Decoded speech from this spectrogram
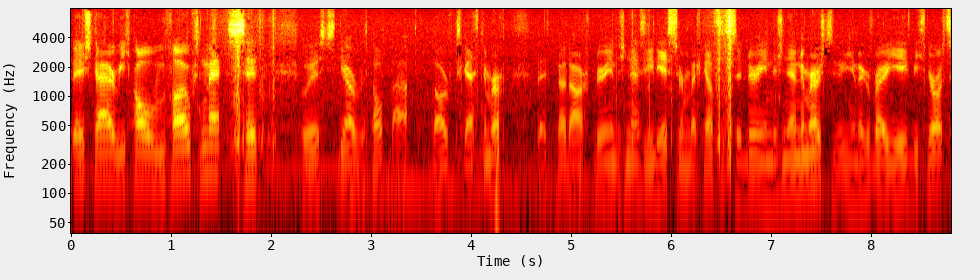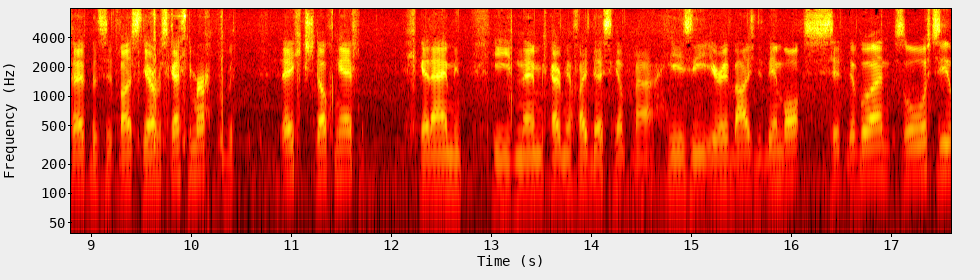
this there home folks met Wist the arbet oppa Lord customer. That that are during the nazi this or make during the number. So you know very you be throw set but it. Was the arbet customer ich stock nef Gedaan, die neem ik me vast op, maar hier zie je erbij de bimbo zit de boen, zo is die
